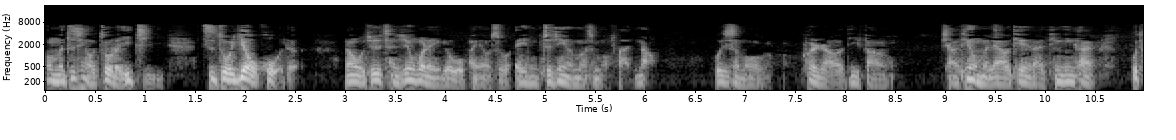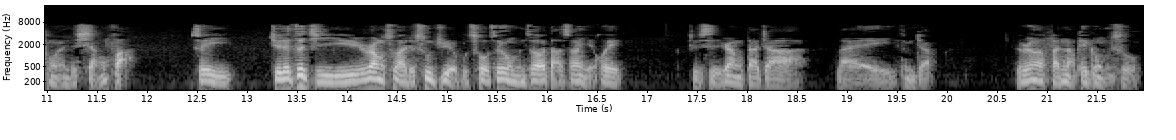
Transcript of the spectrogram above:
我们之前有做了一集制作诱惑的，然后我就是曾经问了一个我朋友说，哎，你最近有没有什么烦恼或者什么困扰的地方，想听我们聊天来听听看不同人的想法，所以。觉得这集让出来的数据也不错，所以我们之后打算也会，就是让大家来怎么讲，有任何烦恼可以跟我们说。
